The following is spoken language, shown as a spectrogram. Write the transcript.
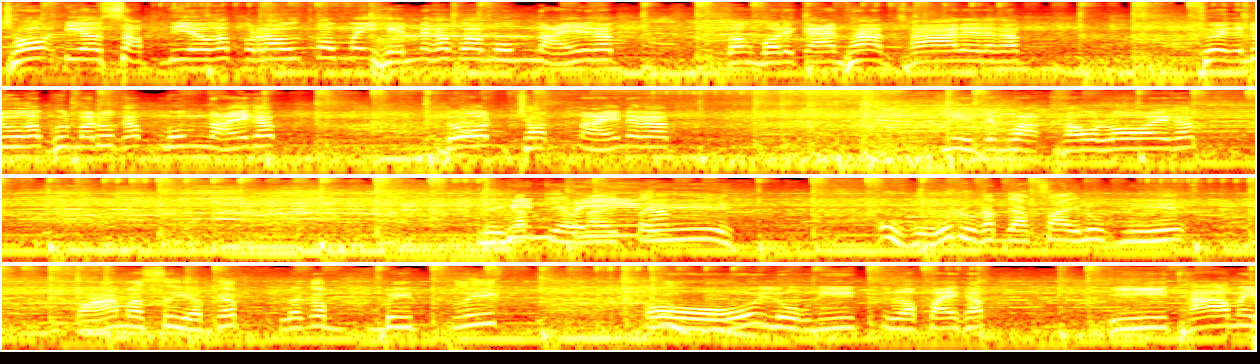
โชะเดียวสับเดียวครับ เราก็ไม่เห็นนะครับว่ามุมไหนนะครับต้องบริการภาพช้าเลยนะครับ ช่วยกันดูครับคุณมาดูครับมุมไหนครับ โดนช็อตไหนนะครับ นี่จังหวะเข่าลอยครับ นี่ครับบินเกี่ยวในตีครัตีบโอ้โหดูครับยัดไส้ลูกนี้ขวามาเสียบครับ แล้วก็บิดพลิก โอ้โหลูกนี้เกือบไปครับ ดีเท้าไม่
